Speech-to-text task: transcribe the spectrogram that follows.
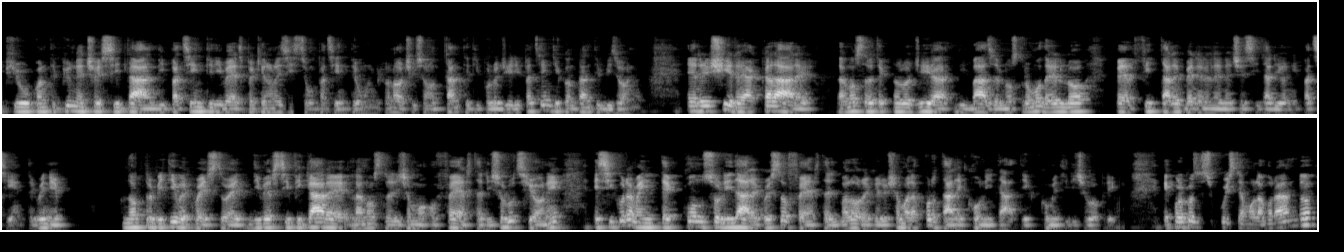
più, quante più necessità di pazienti diversi, perché non esiste un paziente unico, no? ci sono tante tipologie di pazienti con tanti bisogni, e riuscire a calare la nostra tecnologia di base, il nostro modello, per fittare bene nelle necessità di ogni paziente. Quindi il nostro obiettivo è questo, è diversificare la nostra diciamo, offerta di soluzioni e sicuramente consolidare questa offerta, il valore che riusciamo ad apportare con i dati, come ti dicevo prima. È qualcosa su cui stiamo lavorando,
